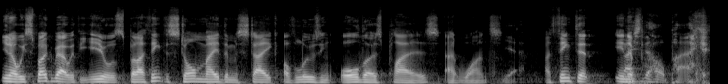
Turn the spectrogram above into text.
you know, we spoke about it with the Eels, but I think the Storm made the mistake of losing all those players at once. Yeah. I think that in Basically a, the whole pack.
